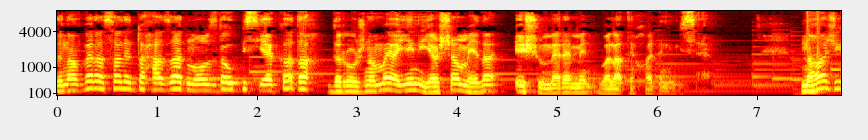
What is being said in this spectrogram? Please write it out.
Di navbera salê du hezar û nozdeh û bîst yeka de di rojnameya Yeni Yaşam'ê de êş û meremên welatê xwe dinivîse. Niha jî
